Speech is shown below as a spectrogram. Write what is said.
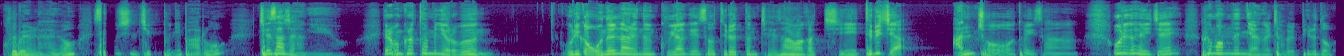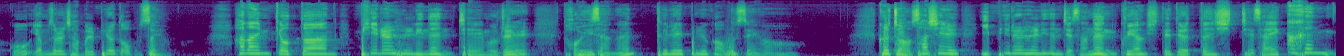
구별하여 세우신 직분이 바로 제사장이에요. 여러분 그렇다면 여러분 우리가 오늘날에는 구약에서 드렸던 제사와 같이 드리지 않죠 더 이상 우리가 이제 흠없는 양을 잡을 필요도 없고 염소를 잡을 필요도 없어요. 하나님께 어떠한 피를 흘리는 제물을 더 이상은 드릴 필요가 없어요. 그렇죠. 사실 이 피를 흘리는 제사는 구약 시대 드렸던 시- 제사에 큰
